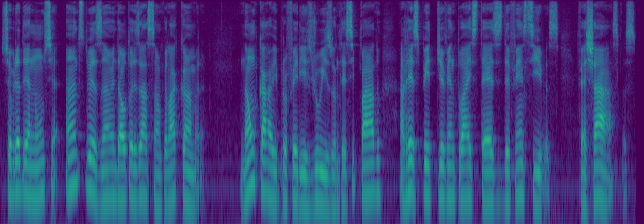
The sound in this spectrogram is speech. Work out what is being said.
sobre a denúncia antes do exame da autorização pela Câmara. Não cabe proferir juízo antecipado a respeito de eventuais teses defensivas. Fecha aspas.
